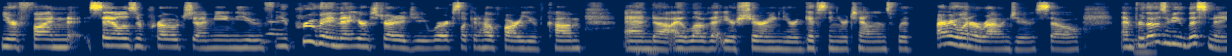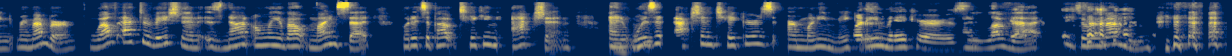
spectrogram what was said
your fun sales approach. I mean, you've you've proven that your strategy works. Look at how far you've come, and uh, I love that you're sharing your gifts and your talents with everyone around you. So, and for those of you listening, remember, wealth activation is not only about mindset, but it's about taking action. And mm-hmm. what is it? Action takers are money makers. Money makers. I love yeah. that. So remember,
